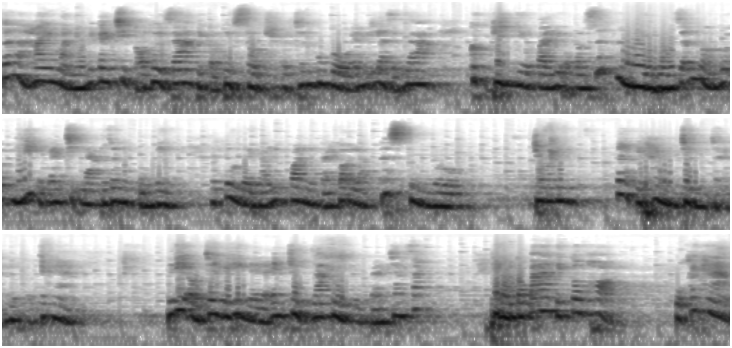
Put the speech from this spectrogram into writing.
rất là hay mà nếu như các anh chị có thời gian thì có thể search ở trên Google em nghĩ là sẽ ra cực kỳ nhiều tài liệu và rất là nhiều hướng dẫn và gợi ý để các anh chị làm cho doanh nghiệp của mình. Cái từ đấy nó liên quan đến cái gọi là customer journey tức là cái hành trình trải nghiệm của khách hàng. Thế thì ở trên cái hình này là em chụp ra từ một cái trang sách. Thì nó có ba cái câu hỏi của khách hàng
